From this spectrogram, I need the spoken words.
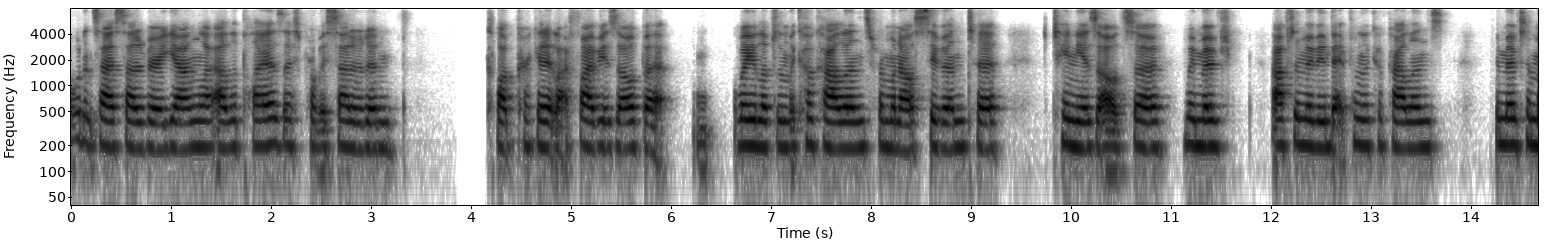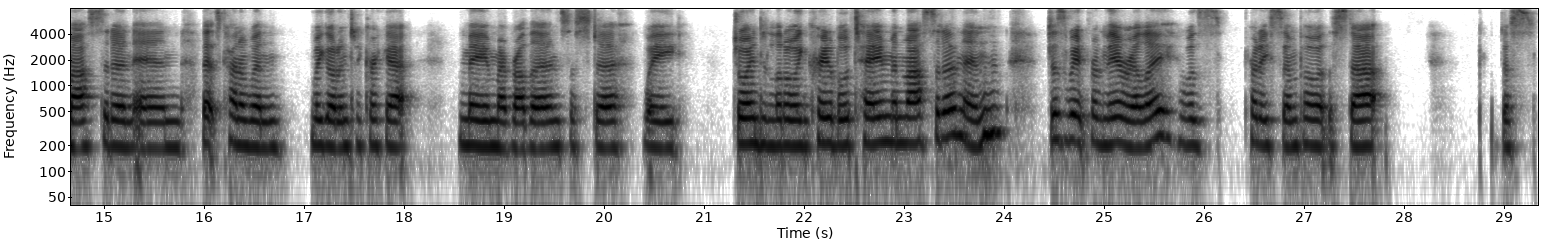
I wouldn't say I started very young like other players. I probably started in club cricket at like five years old, but we lived in the Cook Islands from when I was seven to ten years old. So we moved after moving back from the Cook Islands. We moved to Masterton, and that's kind of when we got into cricket me and my brother and sister, we joined a little incredible team in Masterton and just went from there really. It was pretty simple at the start. Just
